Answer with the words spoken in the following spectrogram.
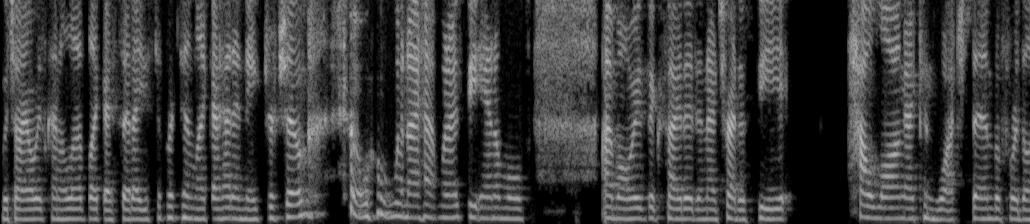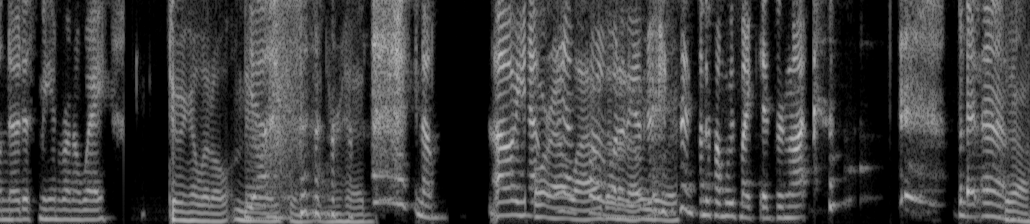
which i always kind of love. Like i said i used to pretend like i had a nature show. So when i have when i see animals i'm always excited and i try to see how long i can watch them before they'll notice me and run away. Doing a little narration yeah. in your head. You know oh yeah. Or out yeah, loud. I don't know, it depends on if i'm with my kids or not. But um yeah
